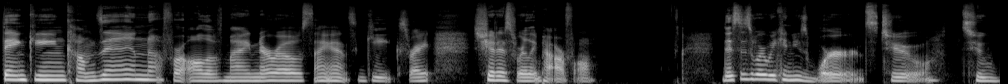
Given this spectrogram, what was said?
thinking comes in for all of my neuroscience geeks, right? Shit is really powerful this is where we can use words too to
